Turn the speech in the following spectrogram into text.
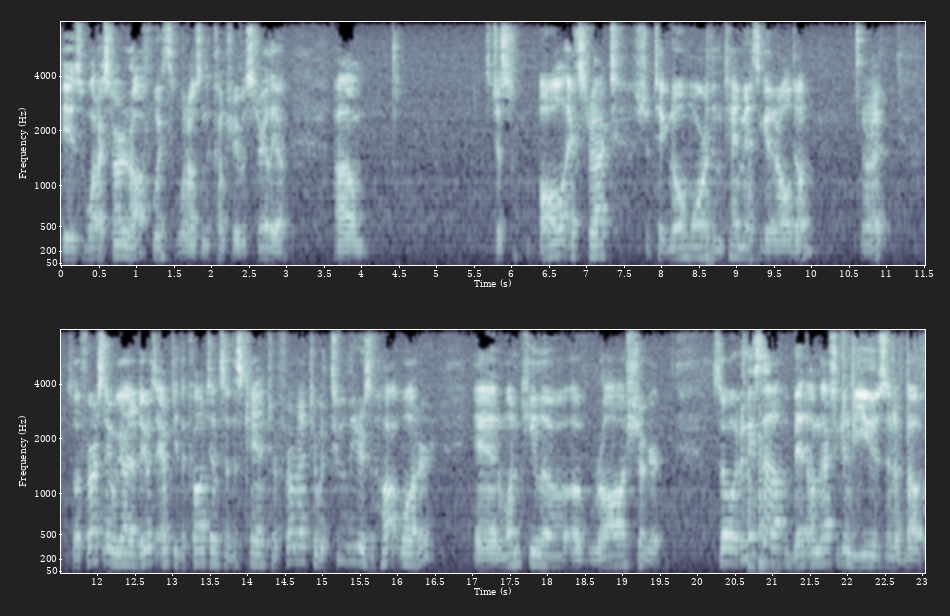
is what I started off with when I was in the country of Australia. Um, it's just all extract, should take no more than 10 minutes to get it all done. Alright, so the first thing we got to do is empty the contents of this can into a fermenter with 2 liters of hot water and 1 kilo of raw sugar. So to mix that up a bit, I'm actually going to be using about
